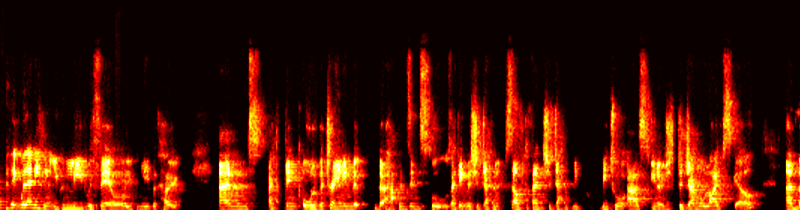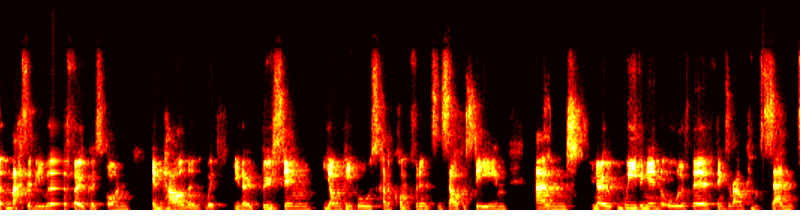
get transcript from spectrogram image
i think with anything you can lead with fear or you can lead with hope and i think all of the training that that happens in schools i think this should definitely self-defense should definitely be taught as you know just a general life skill um, but massively with a focus on empowerment with you know boosting young people's kind of confidence and self-esteem and you know weaving in all of the things around consent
